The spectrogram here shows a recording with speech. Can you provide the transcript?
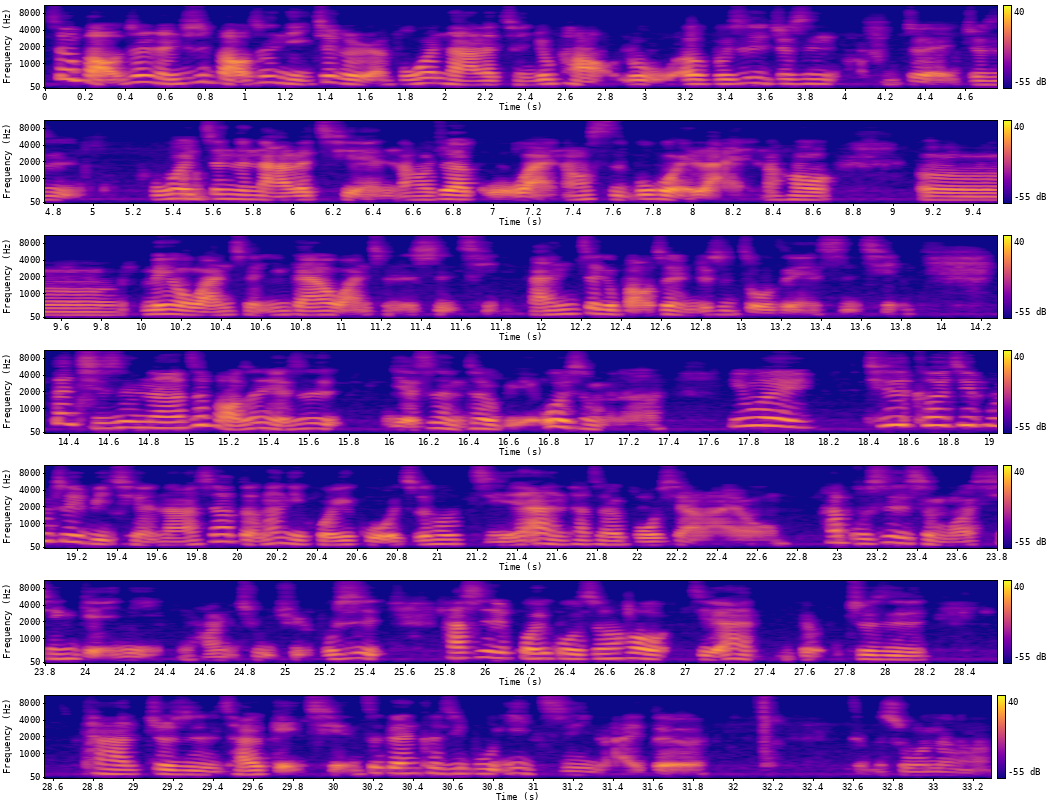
这个保证人就是保证你这个人不会拿了钱就跑路，而不是就是对，就是不会真的拿了钱，然后就在国外，然后死不回来，然后呃没有完成应该要完成的事情。反正这个保证人就是做这件事情。但其实呢，这保证也是也是很特别，为什么呢？因为其实科技部这笔钱呢，是要等到你回国之后结案，他才会拨下来哦。他不是什么先给你，然后你出去，不是，他是回国之后结案，有就是他就是才会给钱。这跟科技部一直以来的怎么说呢？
